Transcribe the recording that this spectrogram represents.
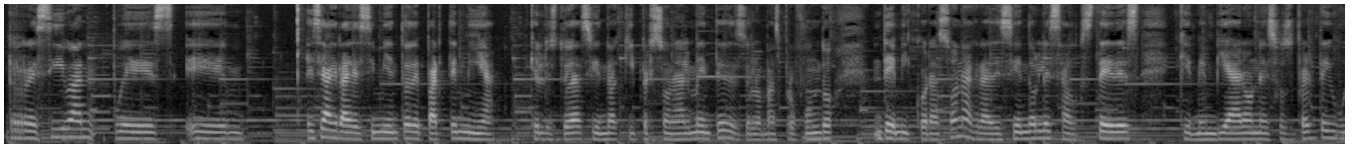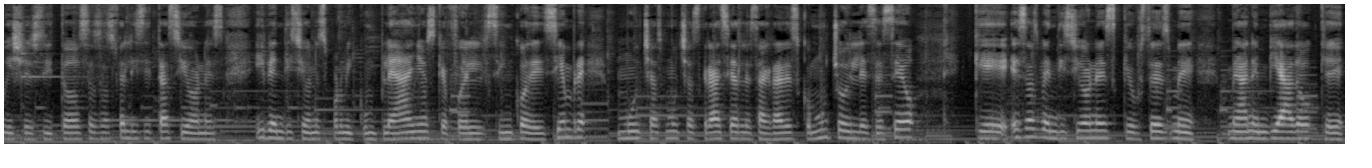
reciban pues eh, ese agradecimiento de parte mía que lo estoy haciendo aquí personalmente desde lo más profundo de mi corazón, agradeciéndoles a ustedes que me enviaron esos birthday wishes y todas esas felicitaciones y bendiciones por mi cumpleaños que fue el 5 de diciembre. Muchas, muchas gracias, les agradezco mucho y les deseo que esas bendiciones que ustedes me, me, han enviado, que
